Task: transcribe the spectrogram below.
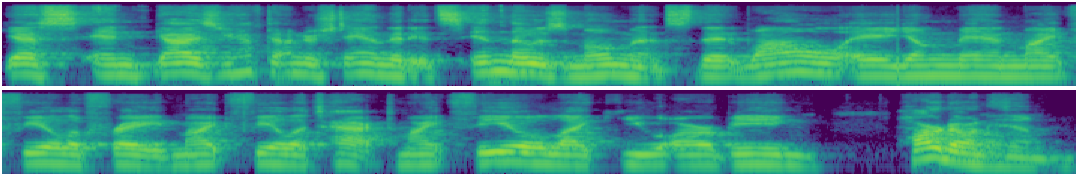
Yes. And guys, you have to understand that it's in those moments that while a young man might feel afraid, might feel attacked, might feel like you are being hard on him,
